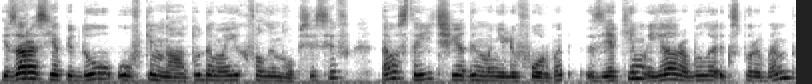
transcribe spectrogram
І зараз я піду в кімнату до моїх фаленопсисів. Там стоїть ще один маніліформи, з яким я робила експеримент.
